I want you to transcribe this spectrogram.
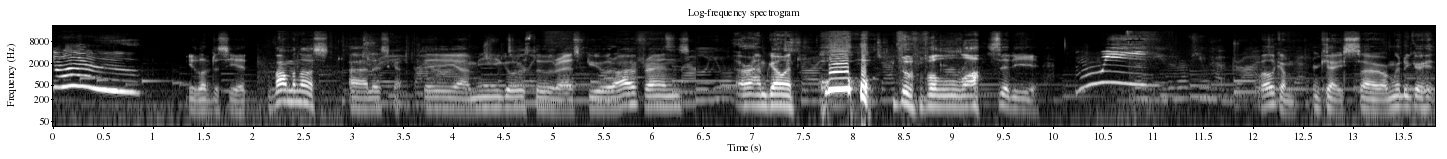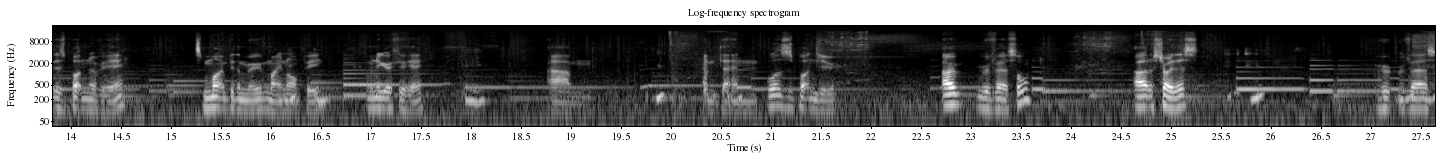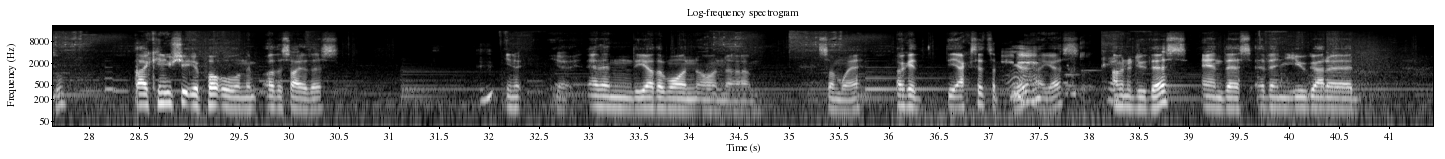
woo! You love to see it. Vámonos. Uh, let's go. The amigos to rescue our friends. Or I'm going. Ooh, the velocity. Welcome. Okay, so I'm gonna go hit this button over here. This might be the move, might not be. I'm gonna go through here. Mhm. Um, and then what does this button do? Oh, reversal. Oh, destroy this. Re- reversal. Uh, can you shoot your portal on the other side of this? Mhm. You know, yeah. And then the other one on um, somewhere. Okay, the exit's up here, I guess. Okay. I'm gonna do this and this, and then you gotta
